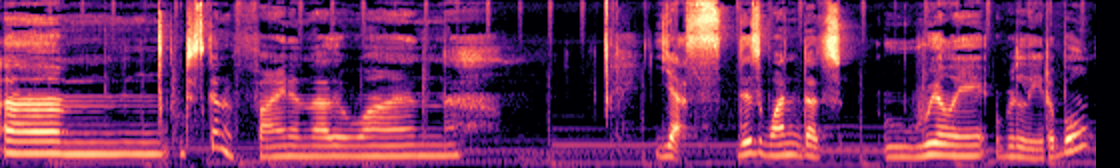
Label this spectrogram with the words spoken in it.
um, just gonna find another one. Yes, this one that's really relatable.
